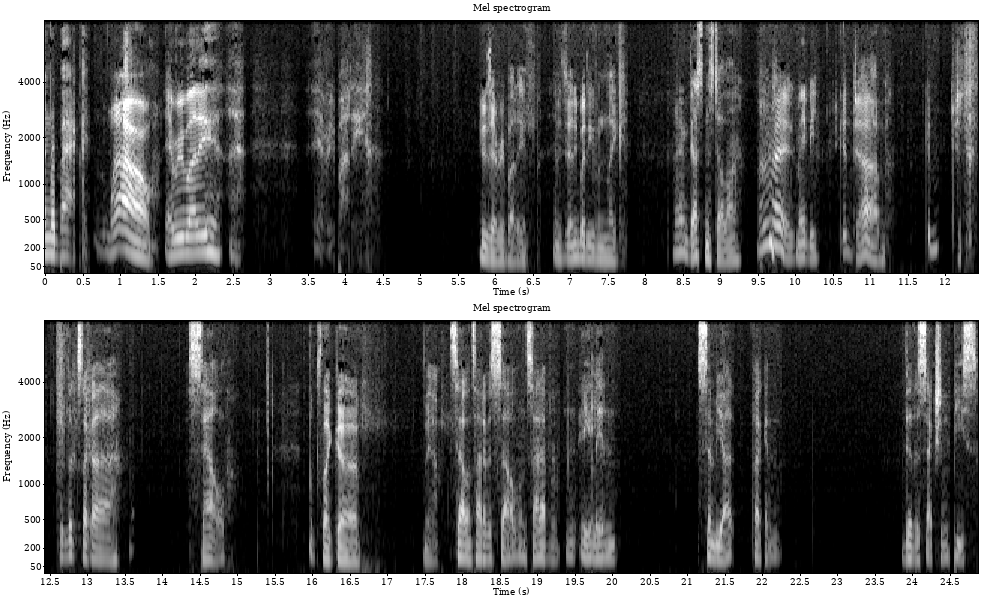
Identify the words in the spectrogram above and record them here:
And we're back. Wow, everybody, everybody. Who's everybody? And is anybody even like? I think Dustin's still on. All right, Maybe. good job. Good, It looks like a cell. looks like a. yeah. Cell inside of a cell, inside of an alien symbiote fucking vivisection piece.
